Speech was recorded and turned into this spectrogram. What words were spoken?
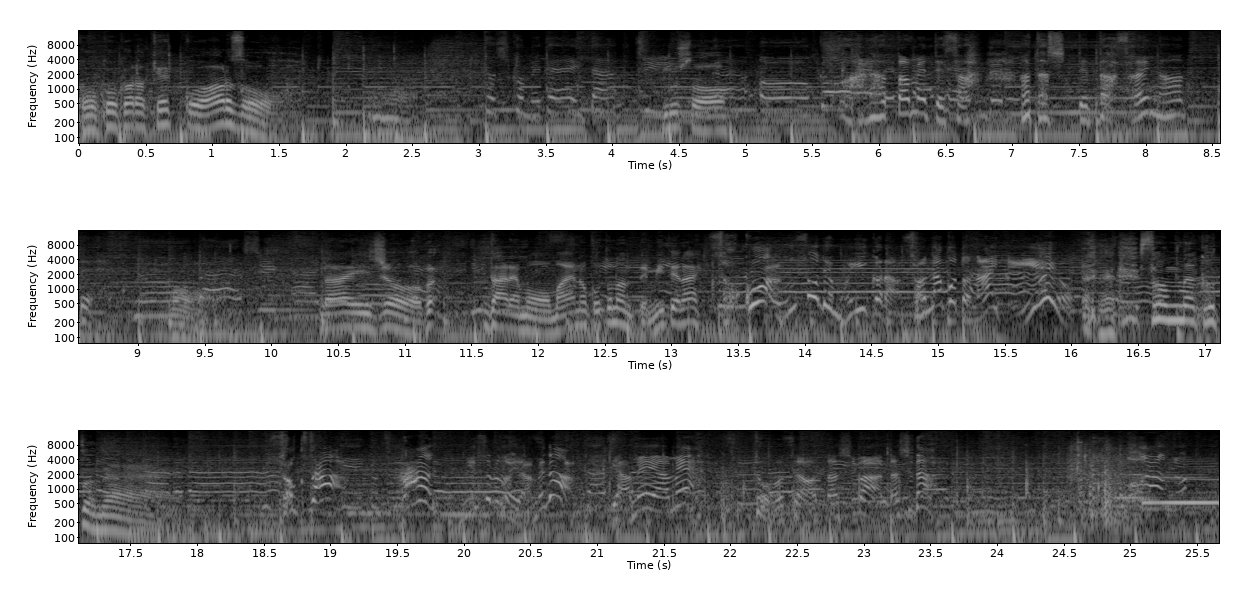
こ ここから結構あるぞ。閉じ込めていたどうした？改めてさ私ってダサいなって。もう大丈夫。誰もお前のことなんて見てない。そこは嘘でもいいからそんなことないって言えよ。そんなことない。嘘くさあ気にするのやめだ。やめやめ。どうせ私は私だ。うわあれなんで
